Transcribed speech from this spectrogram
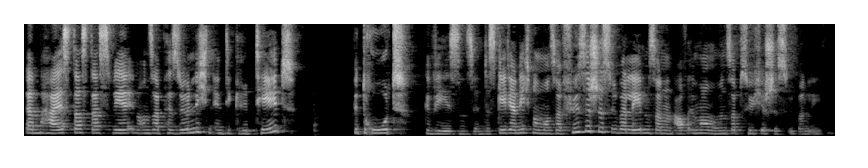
ähm, heißt das, dass wir in unserer persönlichen Integrität bedroht gewesen sind. Es geht ja nicht nur um unser physisches Überleben, sondern auch immer um unser psychisches Überleben.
